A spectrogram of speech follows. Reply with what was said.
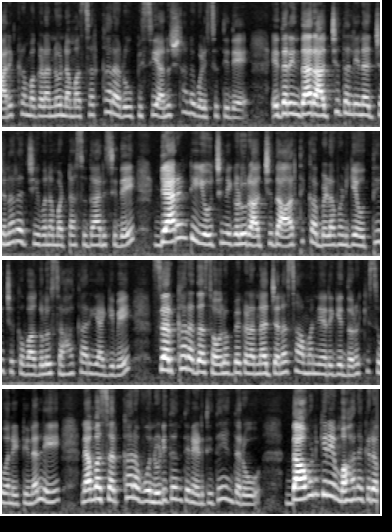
ಕಾರ್ಯಕ್ರಮಗಳನ್ನು ನಮ್ಮ ಸರ್ಕಾರ ರೂಪಿಸಿ ಅನುಷ್ಠಾನಗೊಳಿಸುತ್ತಿದೆ. ಇದರಿಂದ ರಾಜ್ಯದಲ್ಲಿನ ಜನರ ಜೀವನ ಮಟ್ಟ ಸುಧಾರಿಸಿದೆ. ಗ್ಯಾರಂಟಿ ಯೋಜನೆಗಳು ರಾಜ್ಯದ ಆರ್ಥಿಕ ಬೆಳವಣಿಗೆ ಉತ್ತೇಜಕವಾಗಲು ಸಹಕಾರಿಯಾಗಿವೆ. ಸರ್ಕಾರದ ಸೌಲಭ್ಯಗಳನ್ನು ಜನಸಾಮಾನ್ಯರಿಗೆ ದೊರಕಿಸುವ ನಿಟ್ಟಿನಲ್ಲಿ ನಮ್ಮ ಸರ್ಕಾರವು ನುಡಿದಂತೆ ನಡೆದಿದೆ ಎಂದರು. ದಾವಣಗೆರೆ ಮಹಾನಗರ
